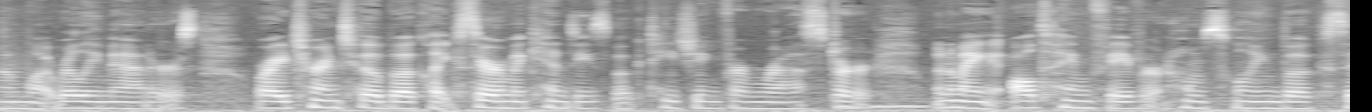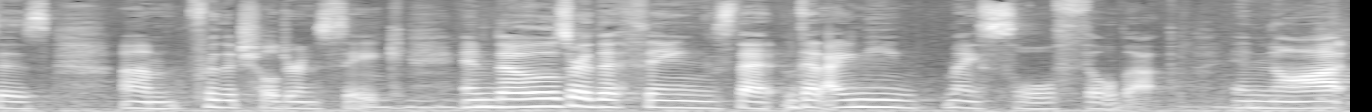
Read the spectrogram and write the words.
on what really matters. Or I turn to a book like Sarah Mackenzie's book, Teaching from Rest, or mm-hmm. one of my all time favorite homeschooling books is um, For the Children's Sake. Mm-hmm. And those are the things that, that I need my soul filled up and not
